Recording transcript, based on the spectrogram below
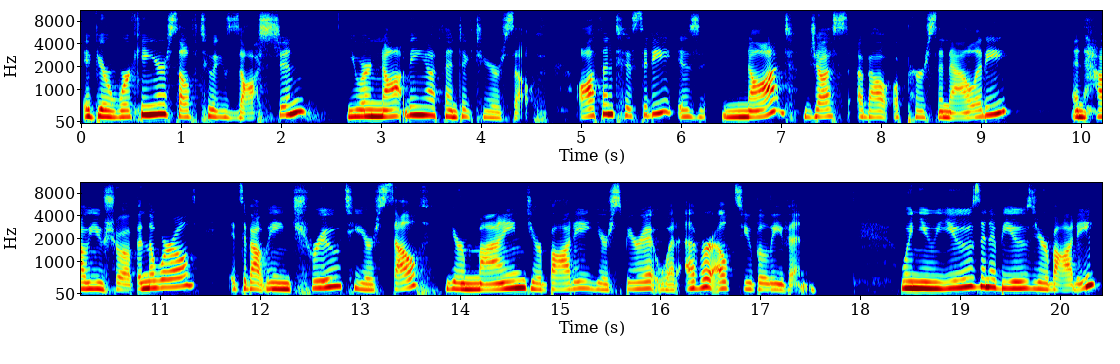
If you're working yourself to exhaustion, you are not being authentic to yourself. Authenticity is not just about a personality and how you show up in the world. It's about being true to yourself, your mind, your body, your spirit, whatever else you believe in. When you use and abuse your body,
